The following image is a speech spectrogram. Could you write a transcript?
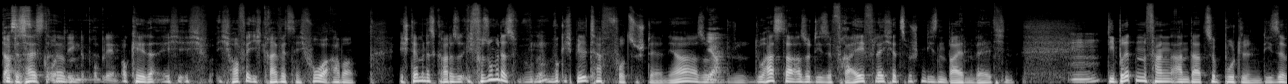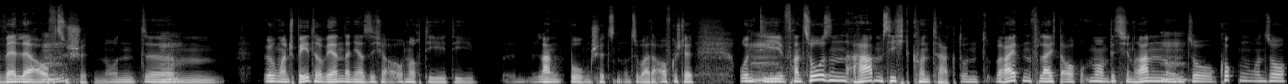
Das, das ist heißt, das grundlegende ähm, Problem. Okay, ich, ich, ich hoffe, ich greife jetzt nicht vor, aber ich stelle mir das gerade so, ich versuche mir das Mhm. wirklich bildhaft vorzustellen, ja. Also Ja. Du, du hast da also diese Freifläche zwischen diesen beiden Wäldchen. Mhm. Die Briten fangen an, da zu buddeln, diese Welle aufzuschütten. Und ähm, irgendwann später werden dann ja sicher auch noch die, die Langbogenschützen und so weiter aufgestellt. Und Mhm. die Franzosen haben Sichtkontakt und reiten vielleicht auch immer ein bisschen ran Mhm. und so gucken und so.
